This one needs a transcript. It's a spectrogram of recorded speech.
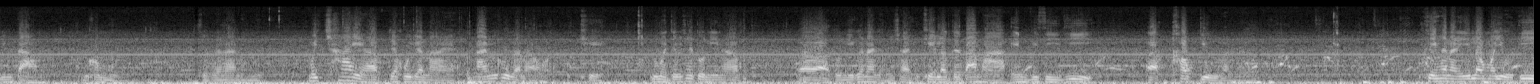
วิ่งตามดูข้อมูลสวนสาธารณะในมือ ไม่ใช่ครับจะคุยกับนายนายไม่คุยกับเราอะโอเคดูเหมือนจะไม่ใช่ตัวนี้นะครับเอ่อตัวนี้ก็น่าจะไม่ใช่โอเค เราจะตามหา NPC ที่เอ่เข้ากิวกันนะครับโอเคขณะนี้เรามาอยู่ที่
